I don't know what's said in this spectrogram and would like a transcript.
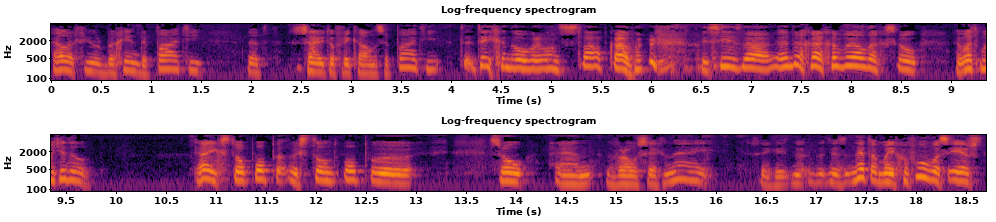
elf uur begint de party, dat Zuid-Afrikaanse party tegenover onze slaapkamer. Precies dat. En dat gaat geweldig zo. En wat moet je doen? Ja, ik stop op, ik stond op, uh, zo, en de vrouw zegt, nee, zeg dus net op mijn gevoel was eerst,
